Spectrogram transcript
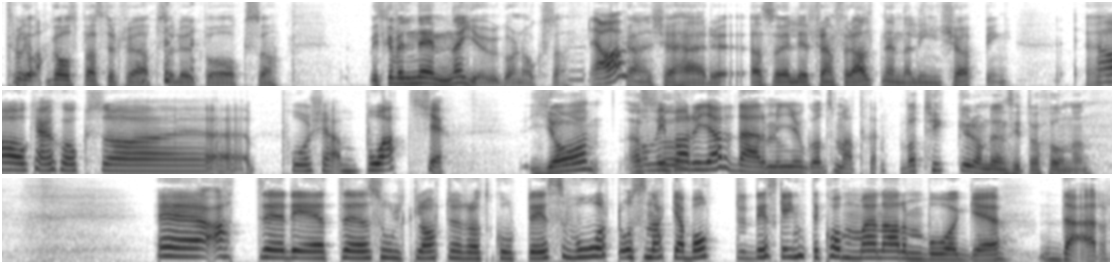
tror jag. Go- Ghostbuster tror jag absolut på också. Vi ska väl nämna Djurgården också. Ja, Kanske här, alltså, eller framförallt nämna Linköping. ja och kanske också eh, Porsche Boache. Ja, alltså, Om vi börjar där med Djurgårdsmatchen. vad tycker du om den situationen? Eh, att eh, det är ett eh, solklart rött kort. Det är svårt att snacka bort. Det ska inte komma en armbåge där.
